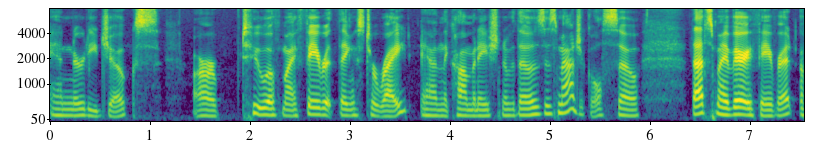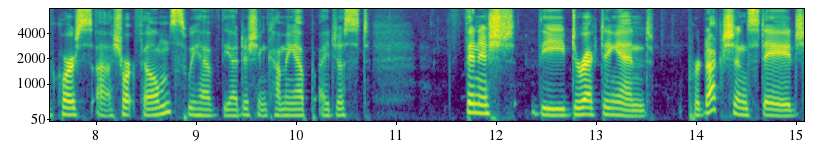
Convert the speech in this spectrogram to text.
and nerdy jokes are two of my favorite things to write, and the combination of those is magical. So that's my very favorite. Of course, uh, short films. We have the audition coming up. I just finished the directing and production stage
